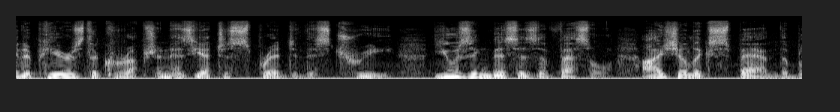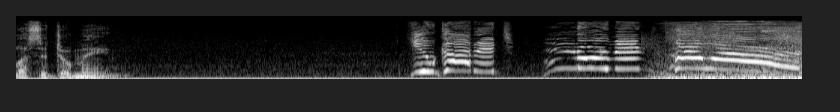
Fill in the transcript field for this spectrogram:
It appears the corruption has yet to spread to this tree. Using this as a vessel, I shall expand the Blessed Domain. You got it! Normin Power!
